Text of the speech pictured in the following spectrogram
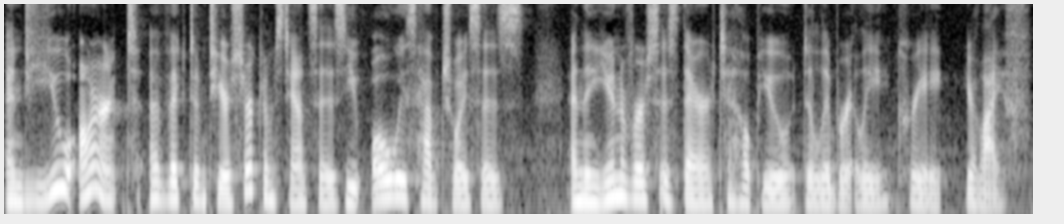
And you aren't a victim to your circumstances. You always have choices. And the universe is there to help you deliberately create your life.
